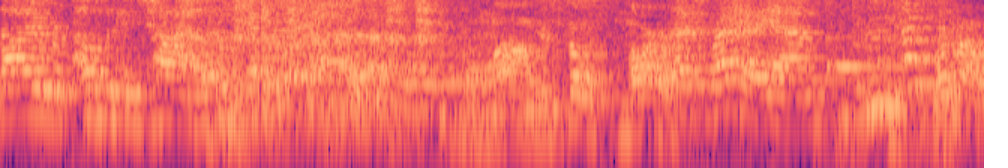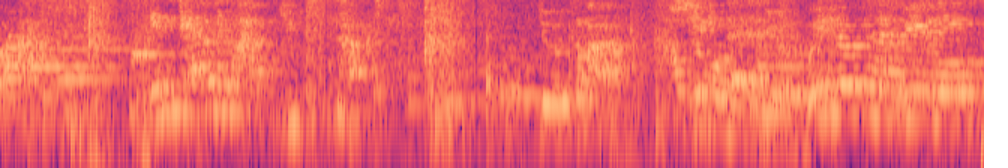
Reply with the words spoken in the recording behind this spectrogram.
liar Republican child. I don't care what they are. Oh, Mom, you're so smart. That's right, I am. What about rocks? Inanimate, ob- you, dude, come on. She said, windows have feelings,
